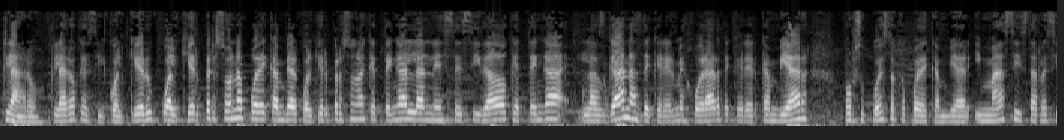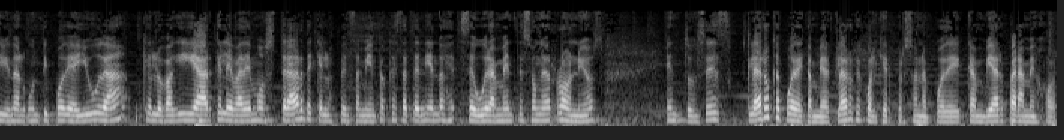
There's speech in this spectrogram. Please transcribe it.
Claro, claro que sí. Cualquier cualquier persona puede cambiar. Cualquier persona que tenga la necesidad o que tenga las ganas de querer mejorar, de querer cambiar, por supuesto que puede cambiar. Y más si está recibiendo algún tipo de ayuda que lo va a guiar, que le va a demostrar de que los pensamientos que está teniendo seguramente son erróneos. Entonces, claro que puede cambiar. Claro que cualquier persona puede cambiar para mejor.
